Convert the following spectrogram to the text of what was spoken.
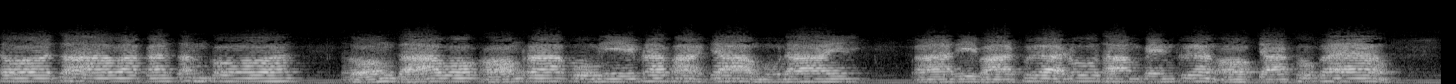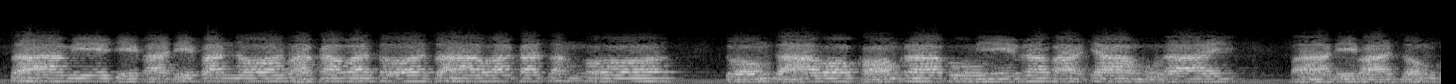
โตสาวกสังโฆสงสาวกของพระผู้มีพระภาคเจ้าหมู่ใดปฏิบัติเพื่อรู้ธรรมเป็นเครื่องออกจากทุกข์แล้ว สามีจิปฏิปันโนภะคะวะโตสาวกสังโฆ สงสาวกของพระผู้มีพระภาคเจ้าหมู่ใดปฏิบัติสมค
